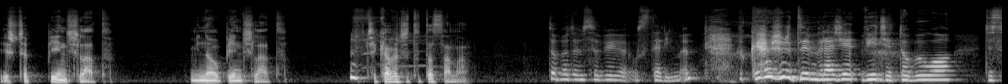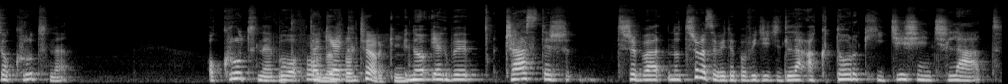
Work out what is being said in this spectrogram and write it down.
jeszcze pięć lat. Minęło pięć lat. Ciekawe, czy to ta sama. To potem sobie ustalimy. W każdym razie, wiecie, to było, to jest okrutne. Okrutne, bo tak jak, szląciarki. no jakby czas też trzeba, no trzeba sobie to powiedzieć, dla aktorki 10 lat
